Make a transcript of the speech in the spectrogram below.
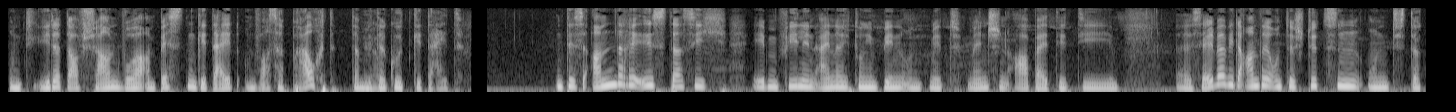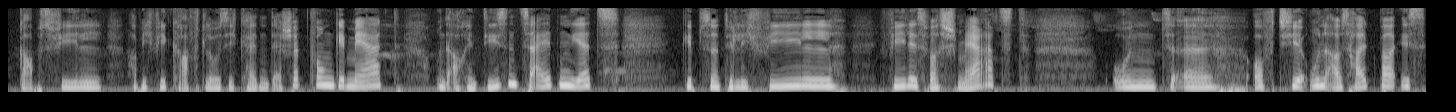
und jeder darf schauen, wo er am besten gedeiht und was er braucht, damit ja. er gut gedeiht. Und das andere ist, dass ich eben viel in Einrichtungen bin und mit Menschen arbeite, die selber wieder andere unterstützen und da gab es viel, habe ich viel Kraftlosigkeit und Erschöpfung gemerkt und auch in diesen Zeiten jetzt gibt es natürlich viel, vieles, was schmerzt und äh, oft hier unaushaltbar ist.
